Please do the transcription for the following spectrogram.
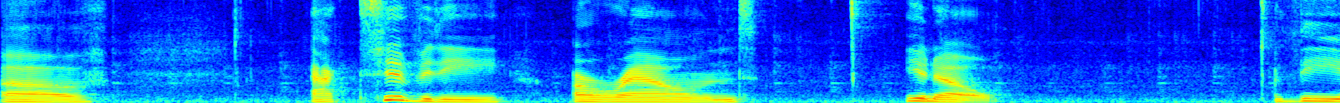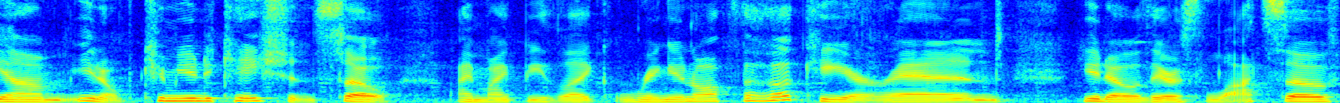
of activity around, you know, the um, you know communication. So I might be like ringing off the hook here, and you know there's lots of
